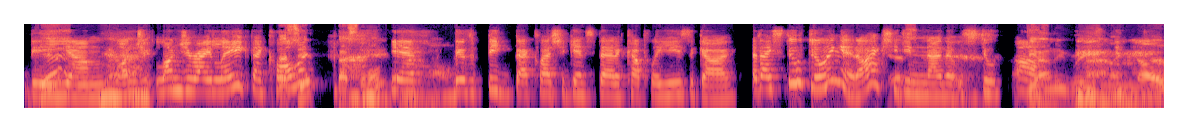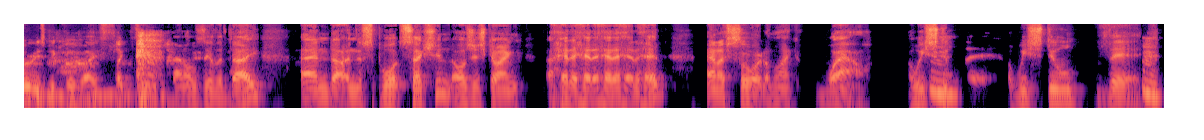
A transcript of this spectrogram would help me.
The yeah. Um, lingerie, lingerie league, they call That's it. it. That's the one. Yeah, there was a big backlash against that a couple of years ago. Are they still doing it? I actually yes. didn't know that was still. Oh. The only reason I know is because I flicked through the channels the other day, and uh, in the sports section, I was just going ahead, ahead, ahead, ahead, ahead, and I saw it. I'm like, wow, are we still mm. there? Are we still there? Mm.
